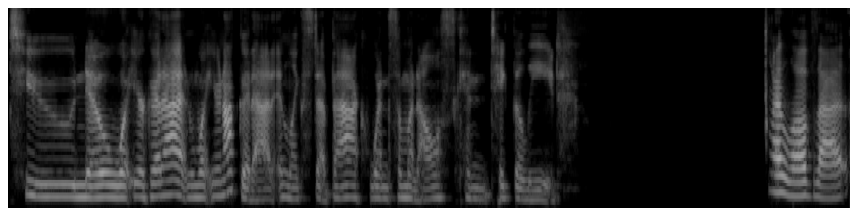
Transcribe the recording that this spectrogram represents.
to know what you're good at and what you're not good at and like step back when someone else can take the lead. I love that.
